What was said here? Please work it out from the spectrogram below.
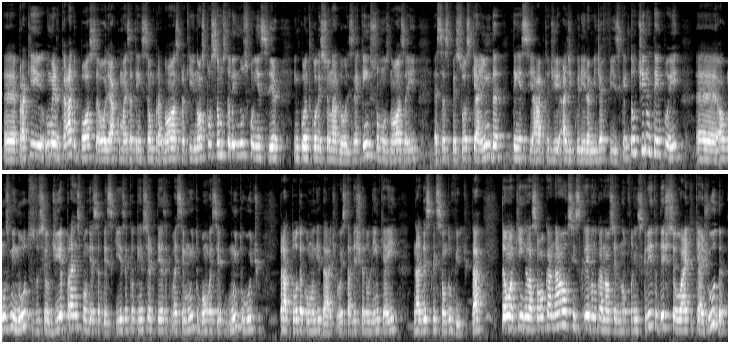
é, para que o mercado possa olhar com mais atenção para nós, para que nós possamos também nos conhecer enquanto colecionadores, né? Quem somos nós aí, essas pessoas que ainda têm esse hábito de adquirir a mídia física. Então tire um tempo aí, é, alguns minutos do seu dia para responder essa pesquisa, que eu tenho certeza que vai ser muito bom, vai ser muito útil para toda a comunidade. Vou estar deixando o link aí na descrição do vídeo, tá? Então aqui em relação ao canal, se inscreva no canal se ele não for inscrito, deixe seu like que ajuda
